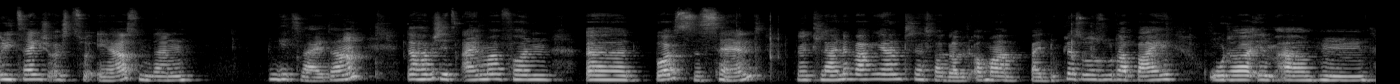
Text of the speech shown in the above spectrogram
Und die zeige ich euch zuerst und dann geht's weiter. Da habe ich jetzt einmal von äh, Boss the Sand eine kleine Variante. Das war glaube ich auch mal bei Douglas oder so dabei. Oder im ähm,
